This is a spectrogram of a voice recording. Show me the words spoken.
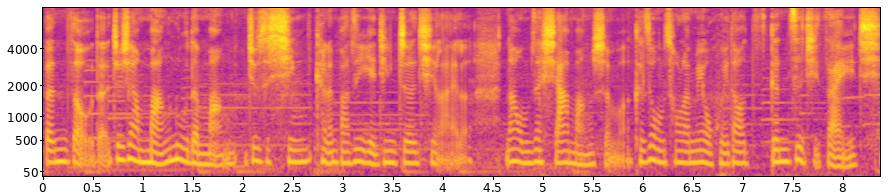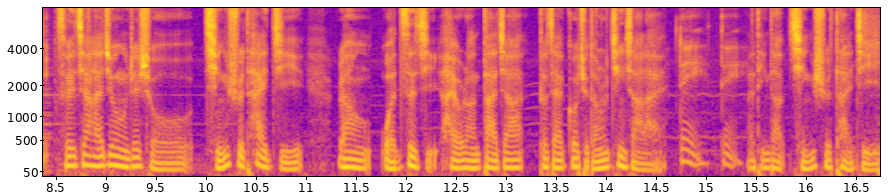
奔走的。就像忙碌的忙，就是心可能把自己眼睛遮起来了。那我们在瞎忙什么？可是我们从来没有回到跟自己在一起。所以接下来就用这首《情绪太极》，让我自己还有让大家都在歌曲当中静下来。对对，来听到《情绪太极》。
